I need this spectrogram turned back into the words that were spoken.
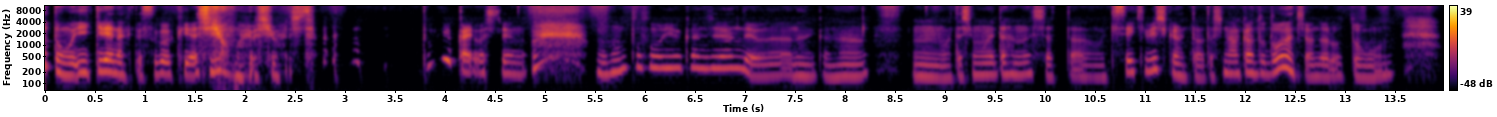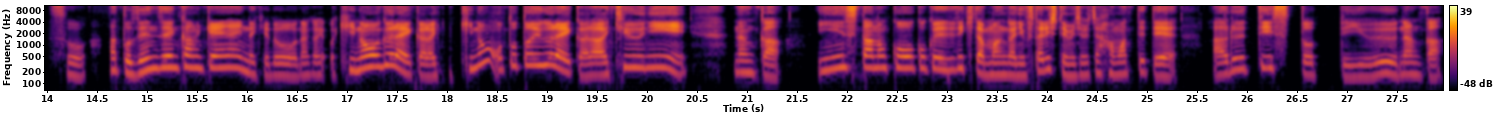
うとも言い切れなくてすごい悔しい思いをしました。どういう会話してんの？もうほんとそういう感じなんだよな。なんかな。うん私もネタ話しちゃった。規制厳しくなった。私のアカウントどうなっちゃうんだろうと思う。そう。あと全然関係ないんだけどなんか昨日ぐらいから昨日一昨日ぐらいから急になんかインスタの広告で出てきた漫画に2人してめちゃくちゃハマっててアルティストっていうなんか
